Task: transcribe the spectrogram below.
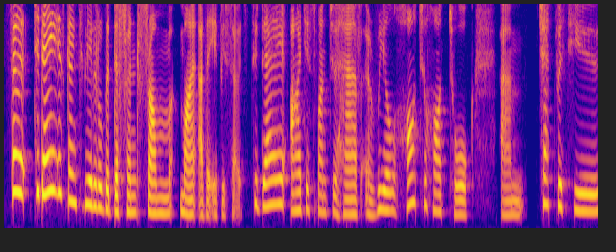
So, today is going to be a little bit different from my other episodes. Today, I just want to have a real heart to heart talk, um, chat with you,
